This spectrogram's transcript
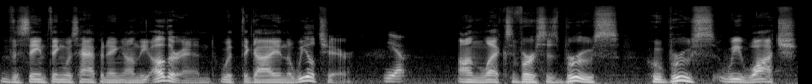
the same thing was happening on the other end with the guy in the wheelchair Yep. on Lex versus Bruce, who Bruce we watch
